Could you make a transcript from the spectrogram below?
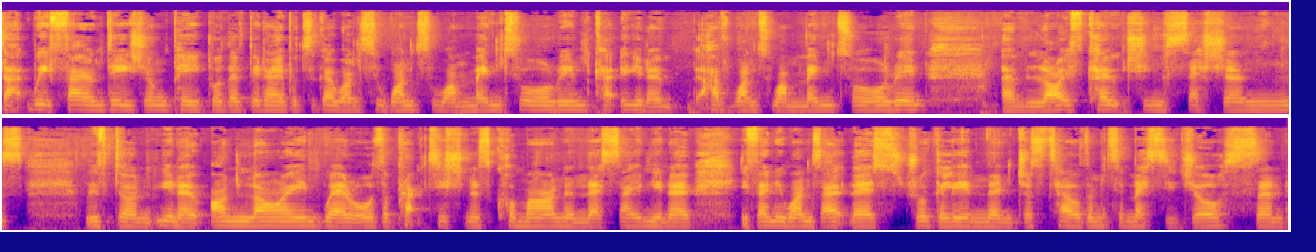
that we found these young people. They've been able to go on to one to one mentoring. You know, have one to one mentoring, um, life coaching sessions. We've done, you know, online where all the practitioners come on and they're saying, you know, if anyone's out there struggling, then just tell them to message us. And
